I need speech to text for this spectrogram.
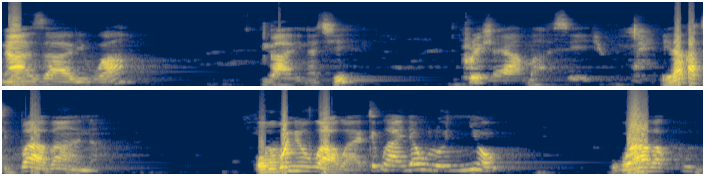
N'azaalibwa ng'alina ki? Puresha y'amaaso eyo. Era kati bo abaana obubonero bwabwe ate bwanjawulo nnyo bw'abakulu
